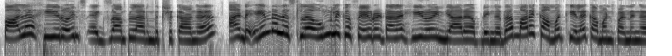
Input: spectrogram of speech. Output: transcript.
பல ஹீரோயின்ஸ் எக்ஸாம்பிளாக இருந்துட்டு இருக்காங்க. அண்ட் இந்த லிஸ்ட்ல உங்களுக்கு ஃபேவரட்டான ஹீரோயின் யாரு அப்படிங்கிறத மறக்காம கீழே கமெண்ட் பண்ணுங்க.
